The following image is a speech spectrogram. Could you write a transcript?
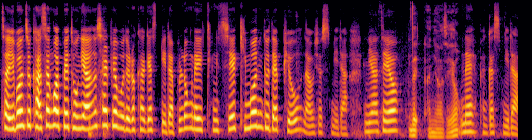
자 이번 주 가상화폐 동향 살펴보도록 하겠습니다. 블록레이팅스의 김원규 대표 나오셨습니다. 안녕하세요. 네, 안녕하세요. 네, 반갑습니다.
